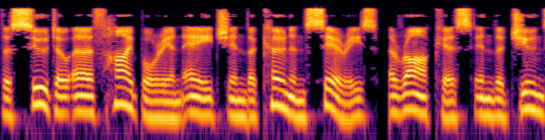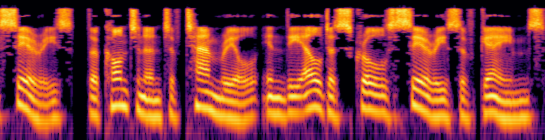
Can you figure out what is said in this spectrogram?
the pseudo-Earth Hyborian Age in the Conan series, Arrakis in the Dune series, the continent of Tamriel in the Elder Scrolls series of games,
